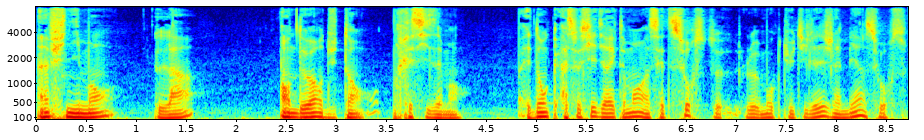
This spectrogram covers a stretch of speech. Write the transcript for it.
infiniment là, en dehors du temps précisément. Et donc associé directement à cette source, le mot que tu utilisais, je l'aime bien, source.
